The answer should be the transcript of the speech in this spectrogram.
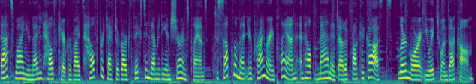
That's why United Healthcare provides Health Protector Guard fixed indemnity insurance plans to supplement your primary plan and help manage out of pocket costs. Learn more at uh1.com.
